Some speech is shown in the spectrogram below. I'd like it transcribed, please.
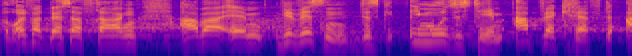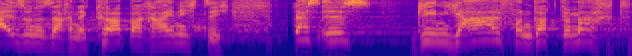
Wolfert besser fragen, aber ähm, wir wissen, das Immunsystem, Abwehrkräfte, all so eine Sache, der Körper reinigt sich. Das ist genial von Gott gemacht.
